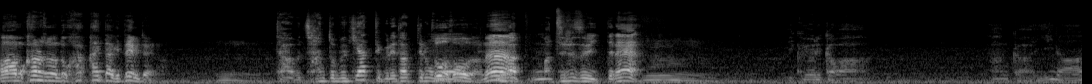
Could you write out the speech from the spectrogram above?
ああもう彼女のとこ帰ってあげてみたいな。多分ちゃんと向き合ってくれたってのもそうそうだね。まあずるずる言ってね。うん、うん、行くよりかはなんかいいななんか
